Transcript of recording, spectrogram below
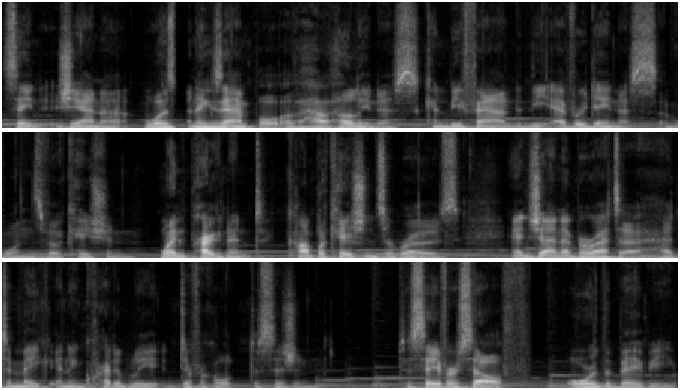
St. Gianna was an example of how holiness can be found in the everydayness of one's vocation. When pregnant, complications arose, and Gianna Beretta had to make an incredibly difficult decision to save herself or the baby.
